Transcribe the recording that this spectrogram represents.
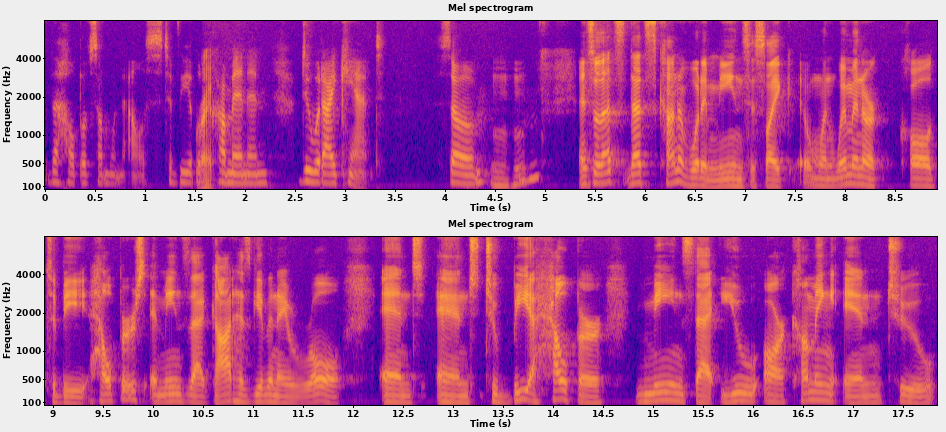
the help of someone else to be able Right. to come in and do what i can't so mm-hmm. Mm-hmm. And so that's that's kind of what it means. It's like when women are called to be helpers, it means that God has given a role and and to be a helper means that you are coming in to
